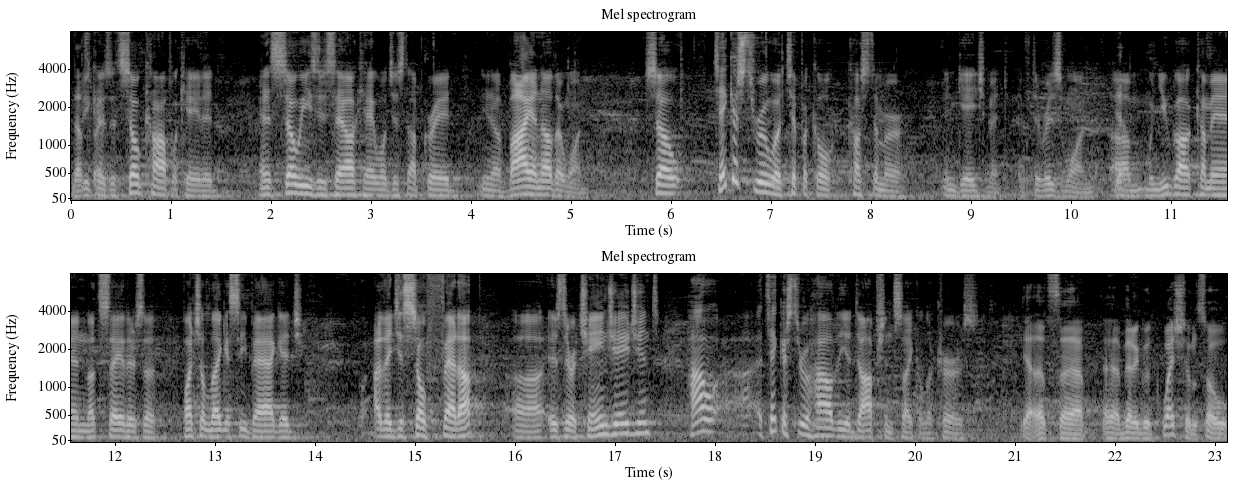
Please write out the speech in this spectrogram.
That's because right. it's so complicated, and it's so easy to say, okay, we'll just upgrade, you know, buy another one. So, take us through a typical customer engagement, if there is one. Yeah. Um, when you go, come in, let's say there's a bunch of legacy baggage, are they just so fed up? Uh, is there a change agent? How, uh, take us through how the adoption cycle occurs. Yeah, that's a, a very good question. So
